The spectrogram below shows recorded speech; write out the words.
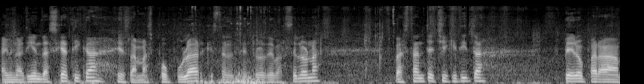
hay una tienda asiática, es la más popular, que está en el centro de Barcelona, bastante chiquitita, pero para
